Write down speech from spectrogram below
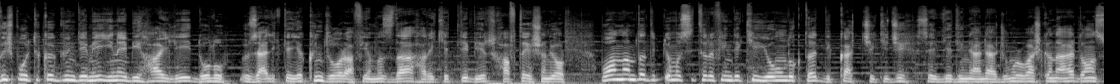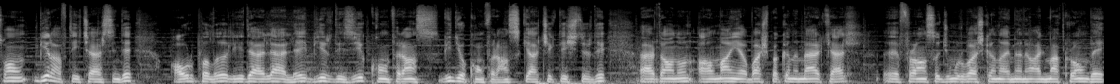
Dış politika gündemi yine bir hayli dolu. Özellikle yakın coğrafyamızda hareketli bir hafta yaşanıyor. Bu anlamda diplomasi trafiğindeki yoğunluk da dikkat çekici. Sevgili dinleyenler, Cumhurbaşkanı Erdoğan son bir hafta içerisinde Avrupalı liderlerle bir dizi konferans, video konferans gerçekleştirdi. Erdoğan'ın Almanya Başbakanı Merkel, e, Fransa Cumhurbaşkanı Emmanuel Macron ve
